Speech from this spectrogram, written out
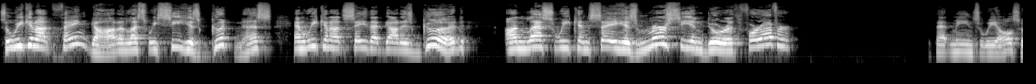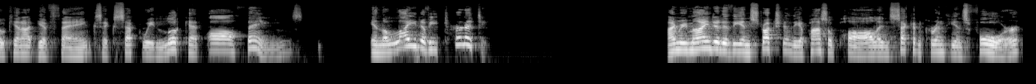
So we cannot thank God unless we see His goodness, and we cannot say that God is good unless we can say His mercy endureth forever. That means we also cannot give thanks except we look at all things in the light of eternity. I'm reminded of the instruction of the Apostle Paul in 2 Corinthians 4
